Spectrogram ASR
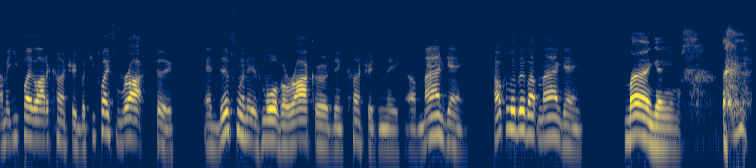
I mean, you play a lot of country, but you play some rock too. And this one is more of a rocker than country to me. Uh, mind games. Talk a little bit about mind games. Mind games.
